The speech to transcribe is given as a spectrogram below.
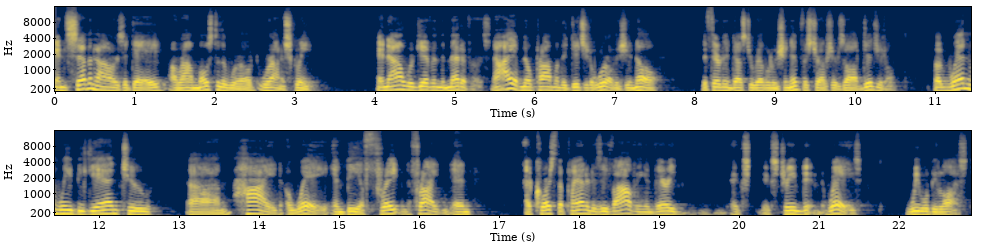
And seven hours a day around most of the world, we're on a screen. And now we're given the metaverse. Now, I have no problem with the digital world, as you know the third industrial revolution infrastructure is all digital. But when we began to um, hide away and be afraid and frightened, and of course the planet is evolving in very ex- extreme ways, we will be lost.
